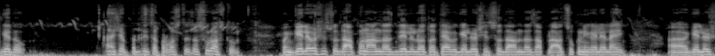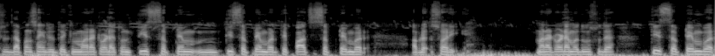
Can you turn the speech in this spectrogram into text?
घेतो. अशा पद्धतीचा प्रवास त्याचा सुरू असतो. पण गेल्या वर्षीसुद्धा आपण अंदाज दिलेला होता. त्या गेल्या वर्षीसुद्धा अंदाज आपला अचूक निघालेला आहे. गेल्या वर्षीसुद्धा आपण सांगितलं होतं की मराठवाड्यातून तीस सप्टेंब तीस सप्टेंबर ते पाच सप्टेंबर आपलं सॉरी मराठवाड्यामधून सुद्धा तीस सप्टेंबर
